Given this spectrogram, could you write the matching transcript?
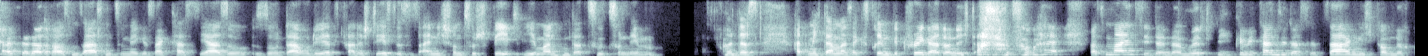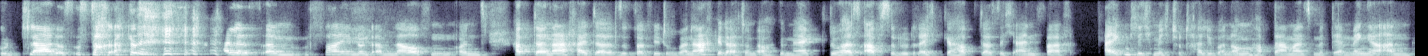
als wir da draußen saßen, zu mir gesagt hast, ja, so, so da, wo du jetzt gerade stehst, ist es eigentlich schon zu spät, jemanden dazu zu nehmen. Und das hat mich damals extrem getriggert und ich dachte so, hä, was meint sie denn damit? Wie, wie kann sie das jetzt sagen? Ich komme doch gut klar, das ist doch alles, alles ähm, fein und am Laufen und habe danach halt da super viel drüber nachgedacht und auch gemerkt, du hast absolut recht gehabt, dass ich einfach eigentlich mich total übernommen habe damals mit der Menge an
